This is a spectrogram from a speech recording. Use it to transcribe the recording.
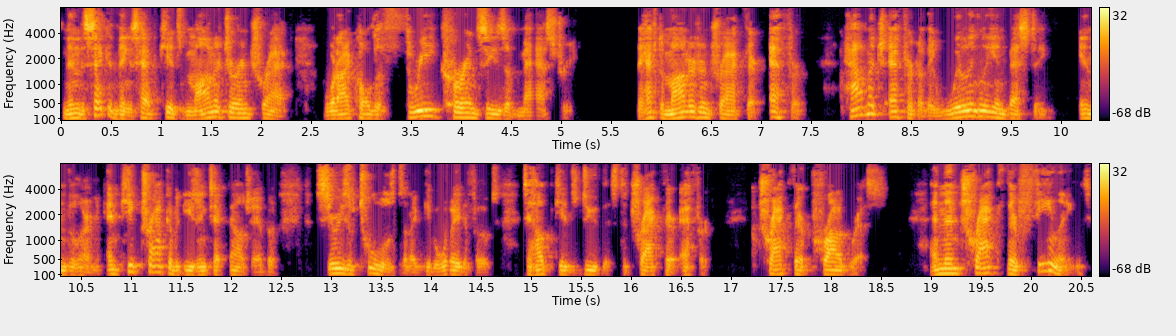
And then the second thing is have kids monitor and track what I call the three currencies of mastery. They have to monitor and track their effort. How much effort are they willingly investing in the learning? And keep track of it using technology. I have a series of tools that I give away to folks to help kids do this, to track their effort, track their progress, and then track their feelings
